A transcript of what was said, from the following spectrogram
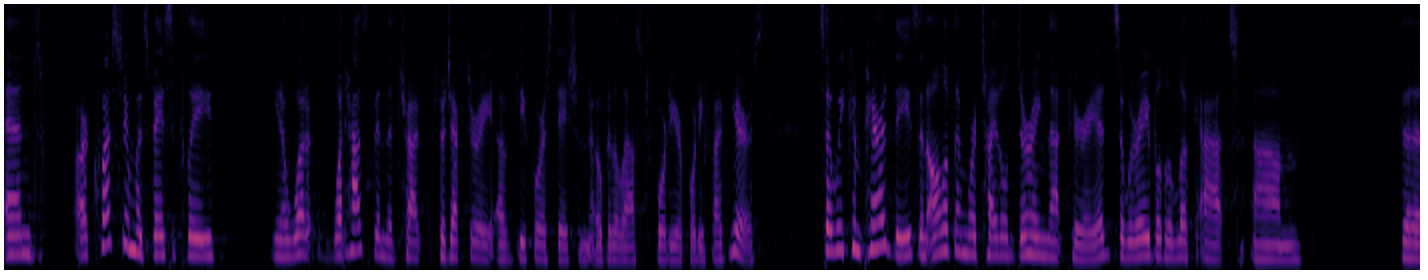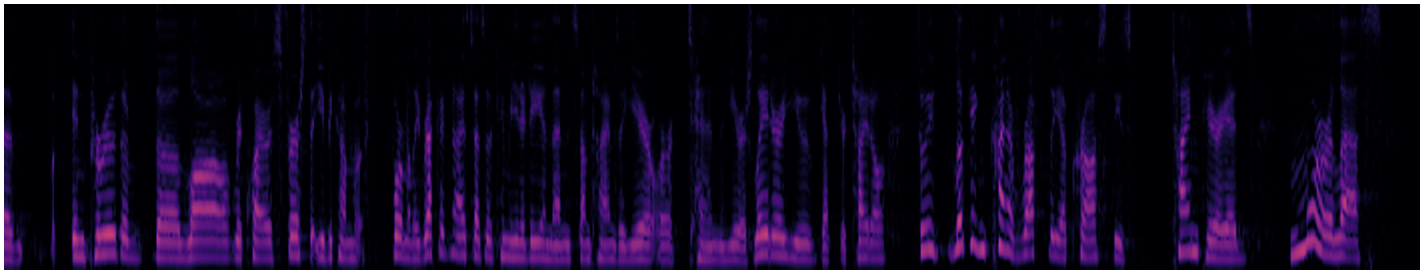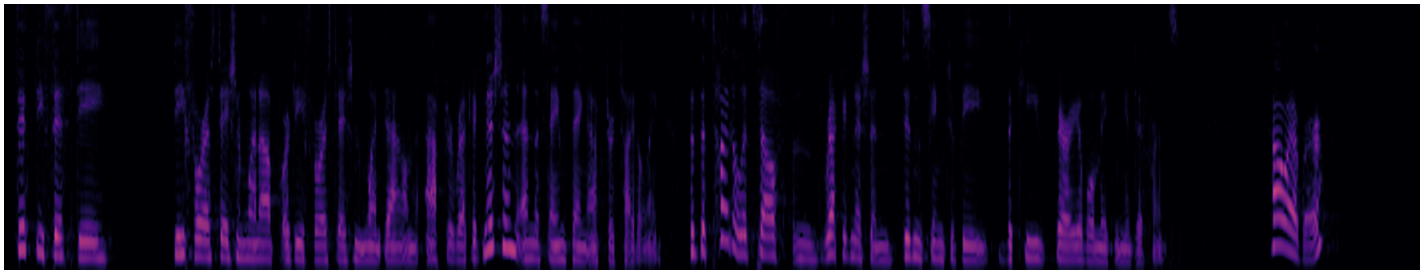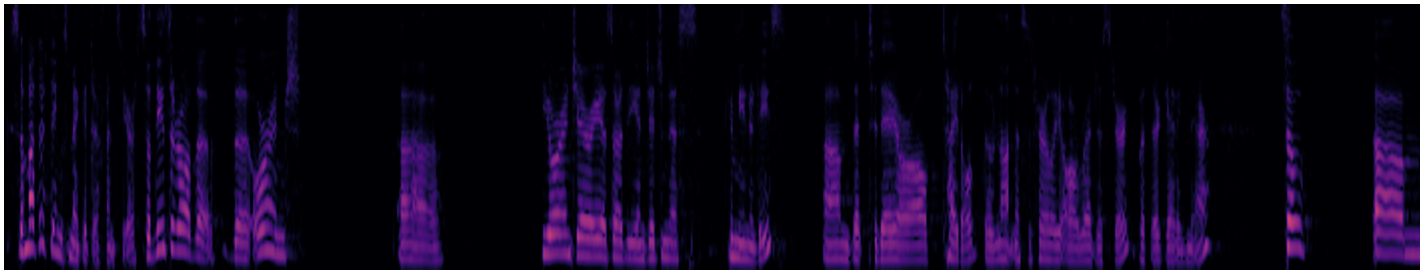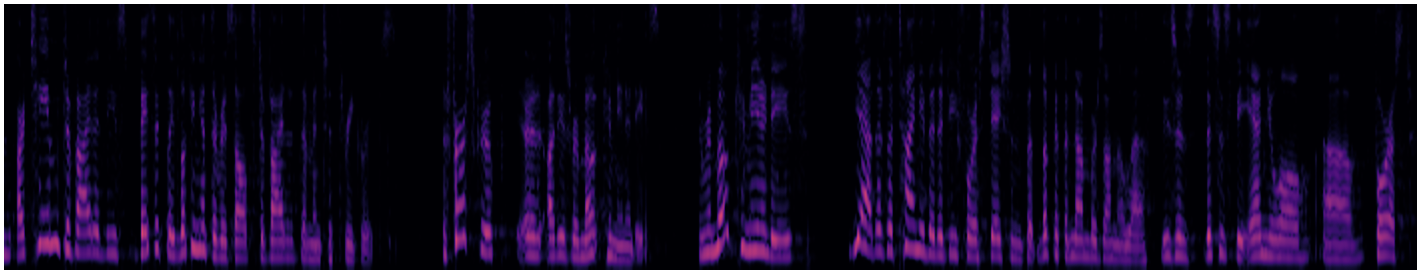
And our question was basically, you know, what, what has been the tra trajectory of deforestation over the last 40 or 45 years? So we compared these, and all of them were titled during that period. So we were able to look at um, the, in Peru, the, the law requires first that you become formally recognized as a community, and then sometimes a year or 10 years later, you get your title. So we're looking kind of roughly across these time periods, more or less 50-50 deforestation went up or deforestation went down after recognition, and the same thing after titling. So the title itself and recognition didn't seem to be the key variable making a difference. However, some other things make a difference here. So these are all the, the orange, uh, the orange areas are the indigenous communities um, that today are all titled, though not necessarily all registered, but they're getting there. So um, our team divided these, basically looking at the results, divided them into three groups. The first group are, are these remote communities. The remote communities, yeah, there's a tiny bit of deforestation, but look at the numbers on the left. These are, this is the annual uh, forest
